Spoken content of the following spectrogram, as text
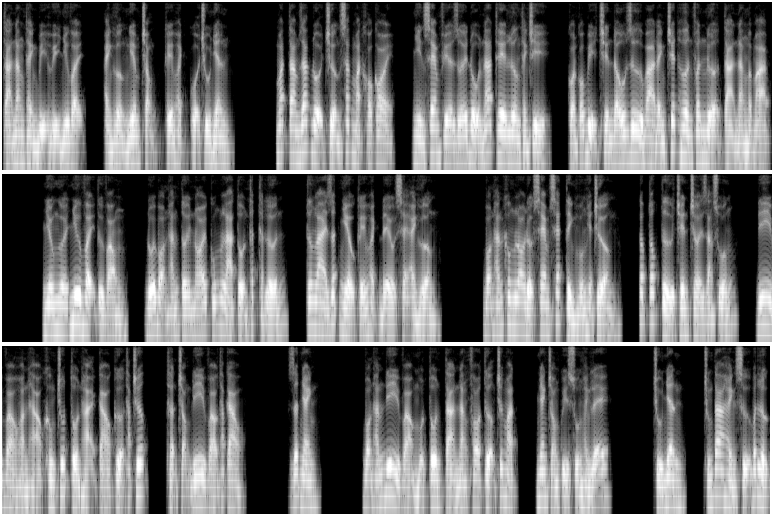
tà năng thành bị hủy như vậy ảnh hưởng nghiêm trọng kế hoạch của chủ nhân. Mắt tam giác đội trưởng sắc mặt khó coi, nhìn xem phía dưới đổ nát thê lương thành trì, còn có bị chiến đấu dư ba đánh chết hơn phân nửa tà năng mập mạp. Nhiều người như vậy tử vong, đối bọn hắn tới nói cũng là tổn thất thật lớn, tương lai rất nhiều kế hoạch đều sẽ ảnh hưởng. Bọn hắn không lo được xem xét tình huống hiện trường, cấp tốc từ trên trời giáng xuống, đi vào hoàn hảo không chút tổn hại cao cửa tháp trước, thận trọng đi vào tháp cao. Rất nhanh, bọn hắn đi vào một tôn tà năng pho tượng trước mặt, nhanh chóng quỳ xuống hành lễ. Chủ nhân, chúng ta hành sự bất lực,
